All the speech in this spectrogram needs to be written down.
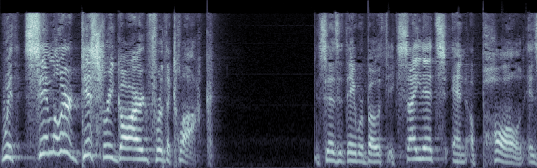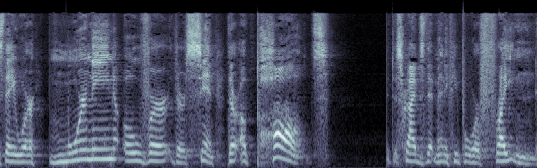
with similar disregard for the clock. It says that they were both excited and appalled as they were mourning over their sin. They're appalled. It describes that many people were frightened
